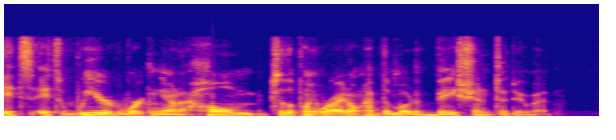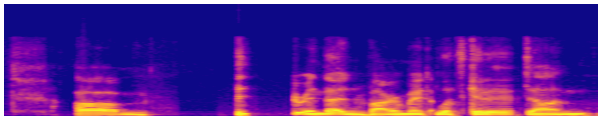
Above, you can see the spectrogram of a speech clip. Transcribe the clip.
it's it's weird working out at home to the point where I don't have the motivation to do it. Um, You're in that environment. Let's get it done.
